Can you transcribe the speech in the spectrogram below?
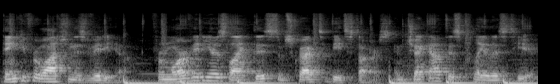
Thank you for watching this video. For more videos like this, subscribe to BeatStars and check out this playlist here.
